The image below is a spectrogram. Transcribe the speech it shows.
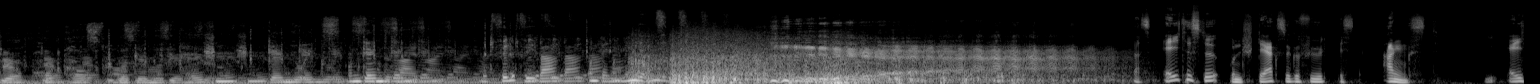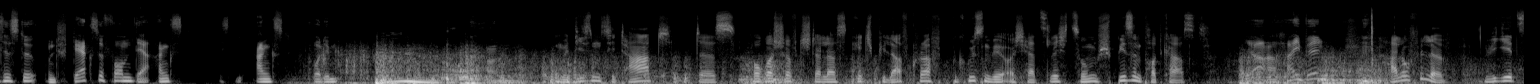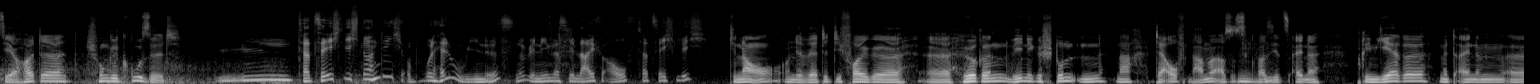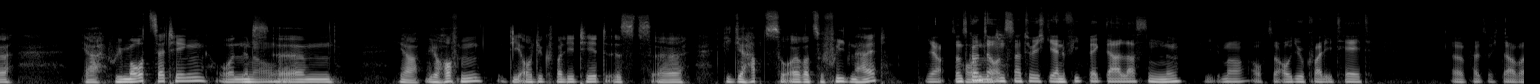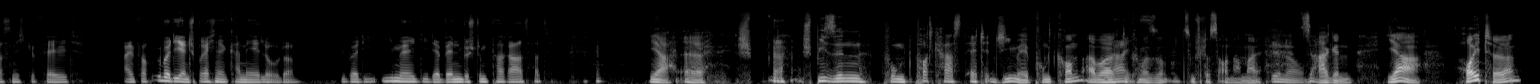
Der Podcast über Gamification, Game UX und Game Design mit Philipp Weber und Benjamin Lenz. Das älteste und stärkste Gefühl ist Angst. Die älteste und stärkste Form der Angst ist die Angst vor dem Und mit diesem Zitat des Horrorschriftstellers H.P. Lovecraft begrüßen wir euch herzlich zum Spiesen-Podcast. Ja, hi Ben. Hallo Philipp, wie geht's dir? Heute schon gegruselt. Hm, tatsächlich noch nicht, obwohl Halloween ist. Ne? Wir nehmen das hier live auf, tatsächlich. Genau, und ihr werdet die Folge äh, hören, wenige Stunden nach der Aufnahme. Also es ist Mhm. quasi jetzt eine Premiere mit einem äh, ja, Remote-Setting. Und Genau. ähm, ja, wir hoffen, die Audioqualität ist äh, wie gehabt zu eurer Zufriedenheit. Ja, sonst könnt ihr Und- uns natürlich gerne Feedback dalassen, ne? Wie immer, auch zur Audioqualität, äh, falls euch da was nicht gefällt. Einfach über die entsprechenden Kanäle oder über die E-Mail, die der Ben bestimmt parat hat. Ja, äh, sp spiesen.podcast.gmail.com, aber die Nice. können wir so zum Schluss auch nochmal Genau. sagen. Ja, heute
